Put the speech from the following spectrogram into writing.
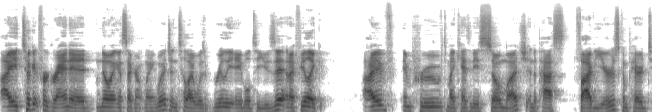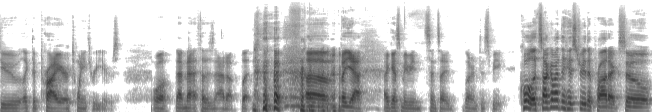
I took it for granted knowing a second language until I was really able to use it, and I feel like I've improved my Cantonese so much in the past five years compared to like the prior twenty three years. Well, that math doesn't add up, but um, but yeah, I guess maybe since I learned to speak. Cool. Let's talk about the history of the product. So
